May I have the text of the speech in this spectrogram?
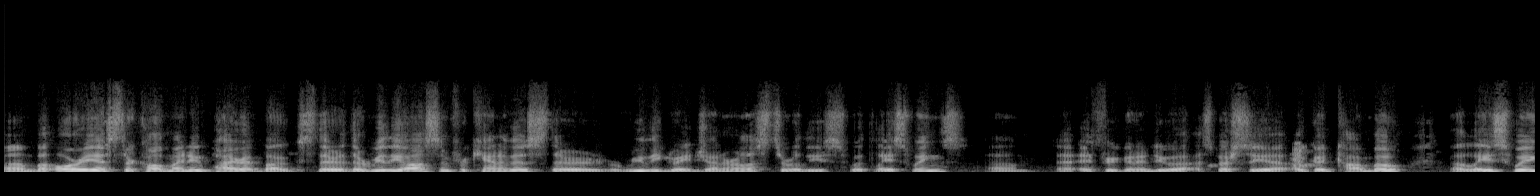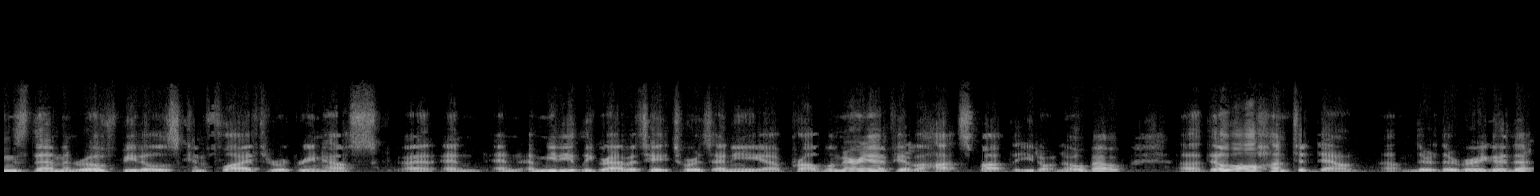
Um, but Orius, they're called minute pirate bugs. They're they're really awesome for cannabis. They're really great generalists to release with lace wings. Um, uh, if you're going to do a, especially a, a good combo, uh, lace wings, them, and rove beetles can fly through a greenhouse uh, and and immediately gravitate towards any uh, problem area. If you have a hot spot that you don't know about, uh, they'll all hunt it down. Um, they're they're very good at that.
